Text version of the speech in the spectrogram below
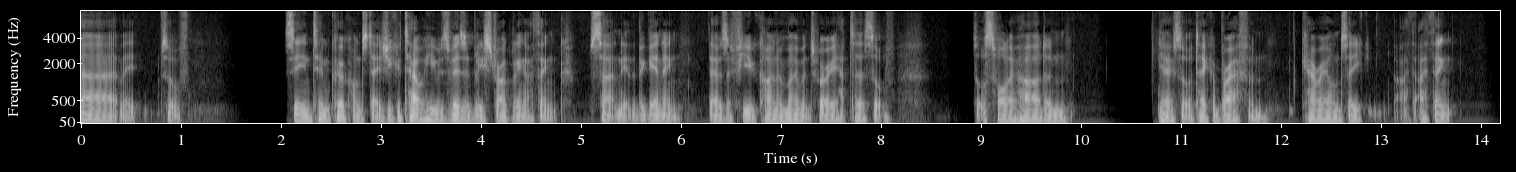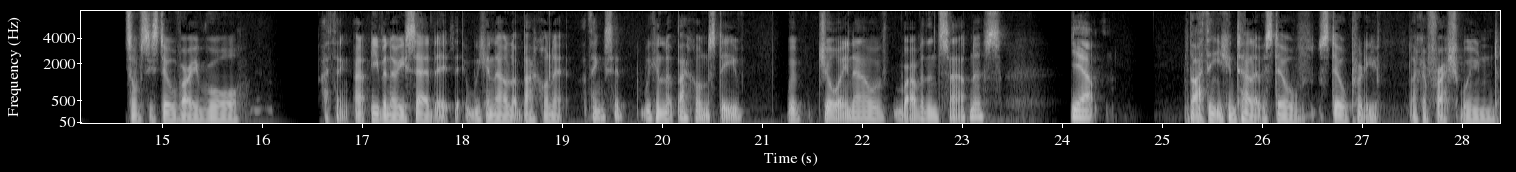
uh, it sort of seeing Tim Cook on stage. You could tell he was visibly struggling. I think certainly at the beginning, there was a few kind of moments where he had to sort of sort of swallow hard and you know sort of take a breath and carry on. So you, I, th- I, think it's obviously still very raw. I think uh, even though he said it, we can now look back on it. I think he said we can look back on Steve with joy now rather than sadness. Yeah, but I think you can tell it was still still pretty like a fresh wound.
